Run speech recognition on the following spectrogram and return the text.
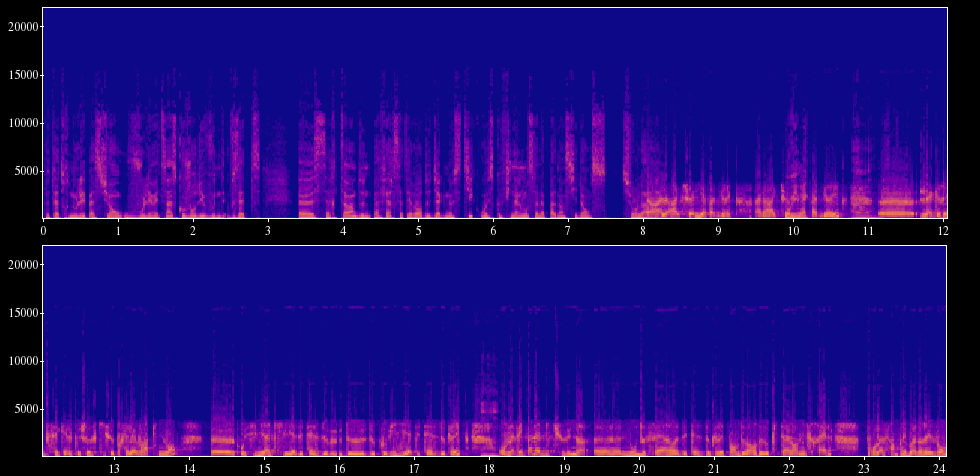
peut-être nous les patients ou vous les médecins, est-ce qu'aujourd'hui vous, vous êtes euh, certain de ne pas faire cette erreur de diagnostic ou est-ce que finalement ça n'a pas d'incidence? Sur la... Alors, à l'heure actuelle, il n'y a pas de grippe. À l'heure actuelle, il n'y a pas de grippe. Ah euh, la grippe, c'est quelque chose qui se prélève rapidement. Euh, aussi bien qu'il y a des tests de, de, de, Covid, il y a des tests de grippe. Mhm. On n'avait pas l'habitude, euh, nous, de faire des tests de grippe en dehors de l'hôpital en Israël, pour la simple et bonne raison,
